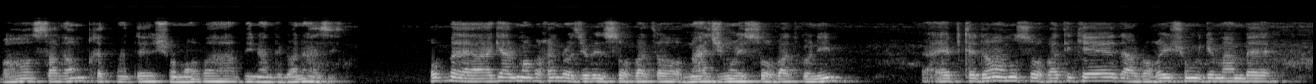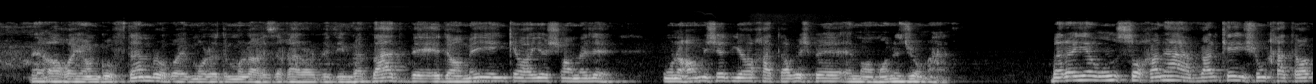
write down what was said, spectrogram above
با سلام خدمت شما و بینندگان عزیز. خب اگر ما بخوایم راجع به این صحبت ها مجموعه صحبت کنیم ابتدا همون صحبتی که در واقع ایشون میگه من به آقایان گفتم رو باید مورد ملاحظه قرار بدیم و بعد به ادامه اینکه آیا شامل اونها میشه یا خطابش به امامان جمعه برای اون سخن اول که ایشون خطاب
